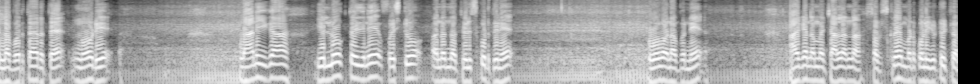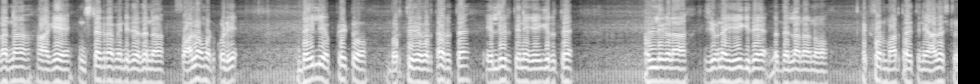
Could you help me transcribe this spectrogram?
ಎಲ್ಲ ಬರ್ತಾ ಇರುತ್ತೆ, ನೋಡಿ. ನಾನೀಗ ಎಲ್ಲಿ ಹೋಗ್ತಾ ಇದ್ದೀನಿ? ಫಸ್ಟು ಅನ್ನೋದನ್ನ ತಿಳಿಸ್ಕೊಡ್ತೀನಿ. ಹೋಗೋಣ, ಬನ್ನಿ. ಹಾಗೆ ನಮ್ಮ ಚಾನಲನ್ನು ಸಬ್ಸ್ಕ್ರೈಬ್ ಮಾಡ್ಕೊಳ್ಳಿ ಯೂಟ್ಯೂಬ್ ಚಾನಲ್ನ, ಹಾಗೆ ಇನ್ಸ್ಟಾಗ್ರಾಮ್ ಏನಿದೆ ಅದನ್ನು ಫಾಲೋ ಮಾಡ್ಕೊಳ್ಳಿ. ಡೈಲಿ ಅಪ್ಡೇಟು ಬರ್ತಿದೆ ಬರ್ತಾ ಇರುತ್ತೆ. ಎಲ್ಲಿರ್ತೀನಿ, ಹೇಗಿರುತ್ತೆ, ಹಳ್ಳಿಗಳ ಜೀವನ ಹೇಗಿದೆ ಅನ್ನೋದನ್ನೆಲ್ಲ ನಾನು ಎಕ್ಸ್ಪ್ಲೋರ್ ಮಾಡ್ತಾ ಇರ್ತೀನಿ ಆದಷ್ಟು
